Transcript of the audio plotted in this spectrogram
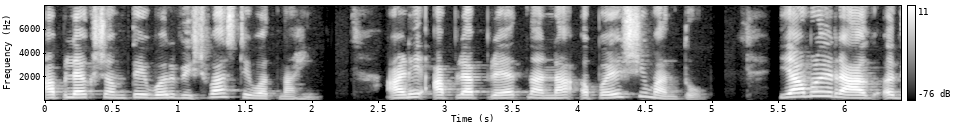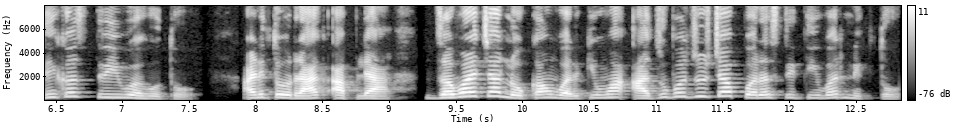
आपल्या क्षमतेवर विश्वास ठेवत नाही आणि आपल्या प्रयत्नांना अपयशी मानतो. यामुळे राग अधिकच तीव्र होतो आणि तो राग आपल्या जवळच्या लोकांवर किंवा आजूबाजूच्या परिस्थितीवर निघतो.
